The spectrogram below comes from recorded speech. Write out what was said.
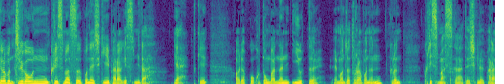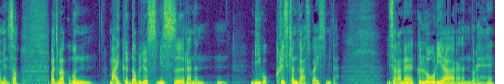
여러분 즐거운 크리스마스 보내시기 바라겠습니다. 예, 특히 어렵고 고통받는 이웃들 먼저 돌아보는 그런 크리스마스가 되시길 바라면서 마지막 곡은 마이클 W. 스미스라는 음, 미국 크리스천 가수가 있습니다. 이 사람의 글로리아라는 노래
